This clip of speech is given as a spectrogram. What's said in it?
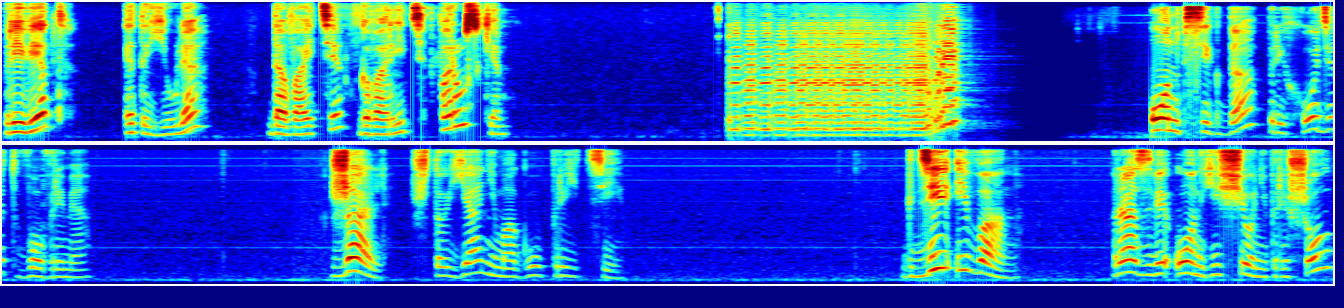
Привет, это Юля. Давайте говорить по-русски. Он всегда приходит вовремя. Жаль, что я не могу прийти. Где Иван? Разве он еще не пришел?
